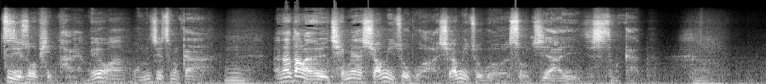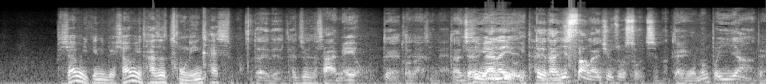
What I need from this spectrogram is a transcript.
自己做品牌没有啊？我们就这么干。嗯，那当然前面小米做过啊，小米做过手机啊，也是这么干的。小米跟你比，小米它是从零开始嘛，对对，它就是啥也没有，对，做到现在。是原来有一台，对它一上来就做手机嘛，对我们不一样。对，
